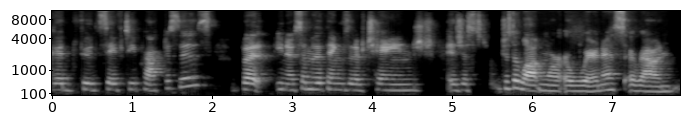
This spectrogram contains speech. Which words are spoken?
good food safety practices but you know some of the things that have changed is just just a lot more awareness around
